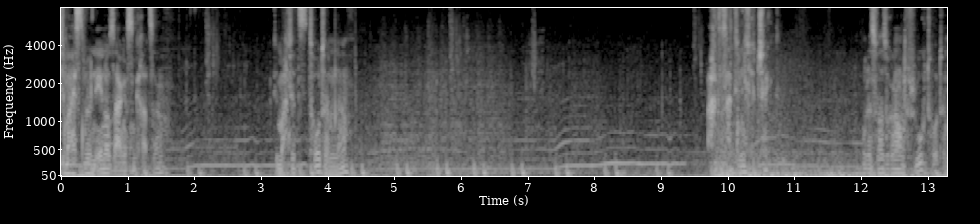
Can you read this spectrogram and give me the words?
Die meisten würden eh nur sagen, es ist ein Kratzer. Die macht jetzt Totem, ne? hat die nicht gecheckt. Oh, das war sogar noch ein Fluchtotem.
